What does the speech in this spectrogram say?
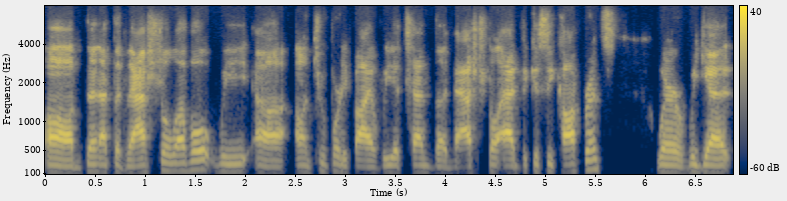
Um, then at the national level, we uh, on 245 we attend the National Advocacy Conference, where we get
